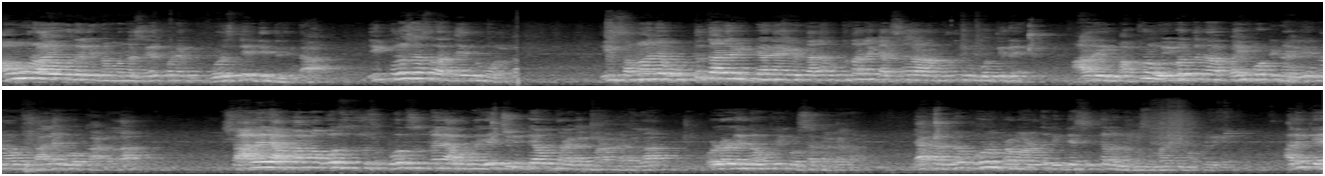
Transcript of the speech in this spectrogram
ಆವೂರು ಆಯೋಗದಲ್ಲಿ ನಮ್ಮನ್ನ ಸೇರ್ಪಡೆಗೊಳಿಸದೇ ಇದ್ದಿದ್ದರಿಂದ ಈ ಕುಲಶಾಸ್ತ್ರ ಅಧ್ಯಯನದ ಮೂಲಕ ಈ ಸಮಾಜ ಹುಟ್ಟುತ್ತಾನೆ ವಿಜ್ಞಾನಿ ಆಗಿರ್ತಾನೆ ಹುಟ್ಟುತ್ತಾನೆ, ಕೆಲಸಗಾರ ಅನ್ನೋದು ನಿಮ್ಗೆ ಗೊತ್ತಿದೆ. ಆದರೆ ಈ ಮಕ್ಕಳು ಇವತ್ತಿನ ಪೈಪೋಟಿನಲ್ಲಿ ನಾವು ಶಾಲೆಗೆ ಹೋಗಕ್ಕಾಗಲ್ಲ. ಶಾಲೆಯಲ್ಲಿ ಅಪ್ಪ, ಅಮ್ಮ ಓದಿಸಿದ್ರು, ಓದಿಸಿದ ಮೇಲೆ ಅವ್ರನ್ನ ಹೆಚ್ಚು ವಿದ್ಯಾವಂತರಾಗಕ್ಕೆ ಮಾಡೋಕ್ಕಾಗಲ್ಲ. ಒಳ್ಳೊಳ್ಳೆ ನೌಕರಿ ಕೊಡ್ಸೋಕ್ಕಾಗಲ್ಲ. ಯಾಕಂದ್ರೆ ಪೂರ್ಣ ಪ್ರಮಾಣದ ವಿದ್ಯೆ ಸಿಕ್ಕಲ್ಲ ನಮ್ಮ ಸಮಾಜದ ಮಕ್ಕಳಿಗೆ. ಅದಕ್ಕೆ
